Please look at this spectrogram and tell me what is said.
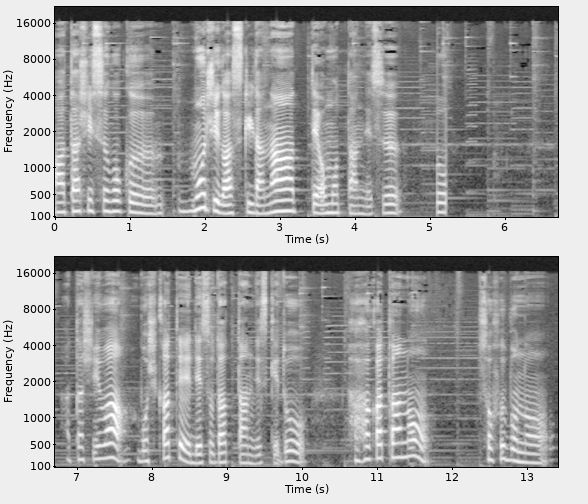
私すごく文字が好きだなって思ったんです。私は母子家庭で育ったんですけど母方の祖父母の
